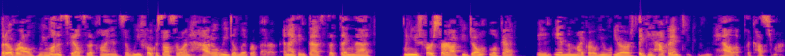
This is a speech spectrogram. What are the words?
But overall, we want to scale to the client. So we focus also on how do we deliver better? And I think that's the thing that when you first start off, you don't look at in, in the micro. You, you're thinking, how can I help the customer?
